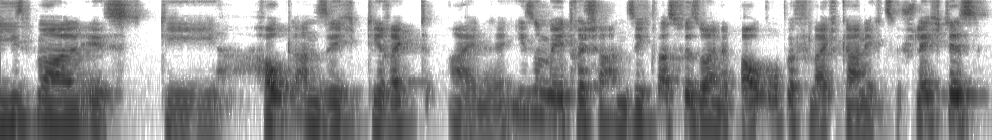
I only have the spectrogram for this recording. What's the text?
Diesmal ist die Hauptansicht direkt eine isometrische Ansicht, was für so eine Baugruppe vielleicht gar nicht so schlecht ist.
